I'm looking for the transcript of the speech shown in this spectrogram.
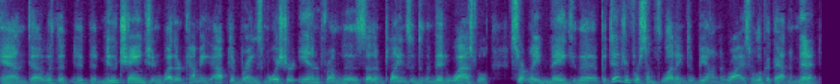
and uh, with the, the new change in weather coming up that brings moisture in from the southern plains into the Midwest will certainly make the potential for some flooding to be on the rise. We'll look at that in a minute.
